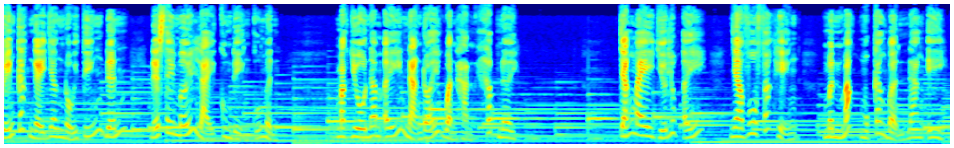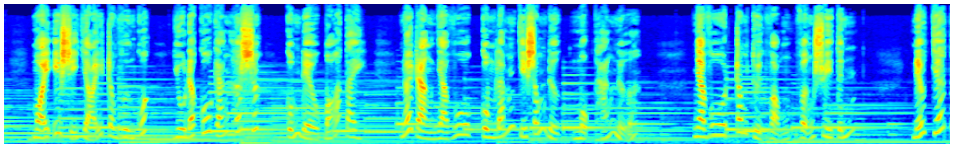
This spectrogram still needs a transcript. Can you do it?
tuyển các nghệ nhân nổi tiếng đến để xây mới lại cung điện của mình mặc dù năm ấy nạn đói hoành hành khắp nơi. Chẳng may giữa lúc ấy, nhà vua phát hiện mình mắc một căn bệnh nan y. Mọi y sĩ giỏi trong vương quốc dù đã cố gắng hết sức cũng đều bó tay, nói rằng nhà vua cùng lắm chỉ sống được một tháng nữa. Nhà vua trong tuyệt vọng vẫn suy tính, nếu chết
